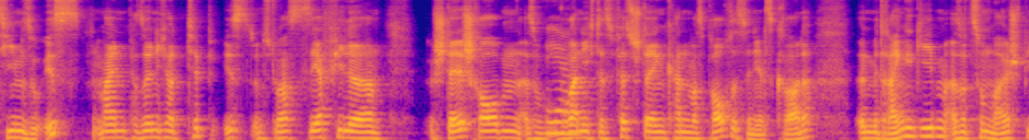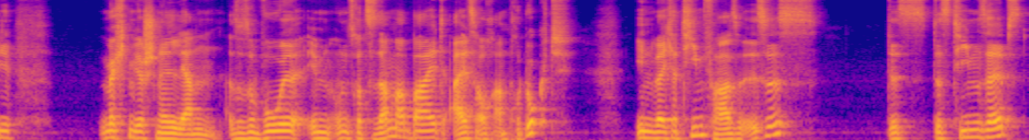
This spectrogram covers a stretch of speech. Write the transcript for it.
Team so ist. Mein persönlicher Tipp ist, und du hast sehr viele Stellschrauben, also ja. woran ich das feststellen kann, was braucht es denn jetzt gerade, äh, mit reingegeben. Also zum Beispiel möchten wir schnell lernen. Also sowohl in unserer Zusammenarbeit als auch am Produkt in welcher Teamphase ist es, das, das Team selbst.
